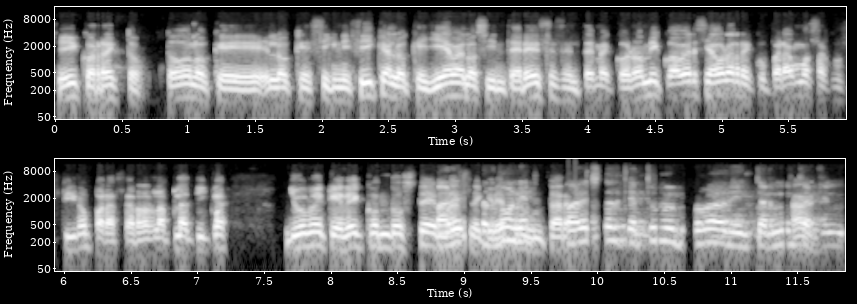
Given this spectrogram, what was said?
Sí, correcto. Todo lo que, lo que significa, lo que lleva, los intereses, el tema económico. A ver si ahora recuperamos a Justino para cerrar la plática. Yo me quedé con dos temas. Parece, Le quería perdón, preguntar. Parece que tuve un problema de internet Ah, aquí en mi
